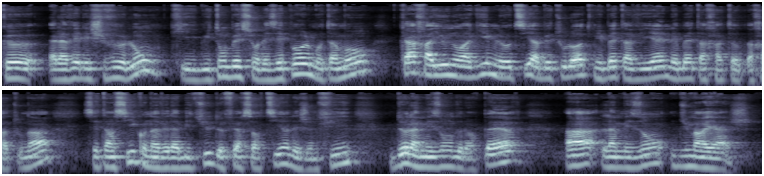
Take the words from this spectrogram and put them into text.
qu'elle avait les cheveux longs qui lui tombaient sur les épaules, mot à mot, c'est ainsi qu'on avait l'habitude de faire sortir les jeunes filles de la maison de leur père à la maison du mariage.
